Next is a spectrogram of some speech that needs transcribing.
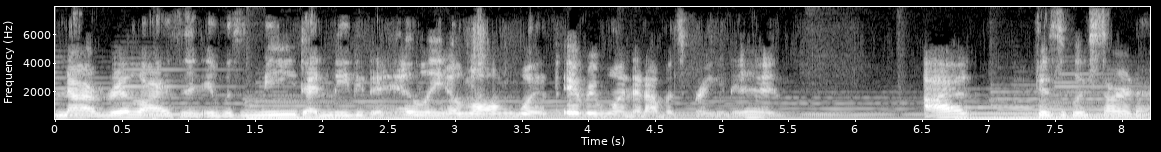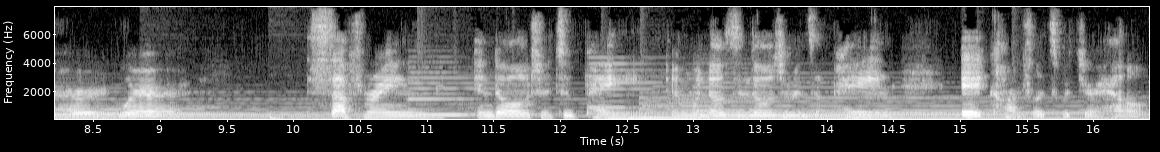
not realizing it was me that needed a healing along with everyone that I was bringing in, I physically started to hurt where suffering indulge into pain. And when those indulgements of pain, it conflicts with your health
